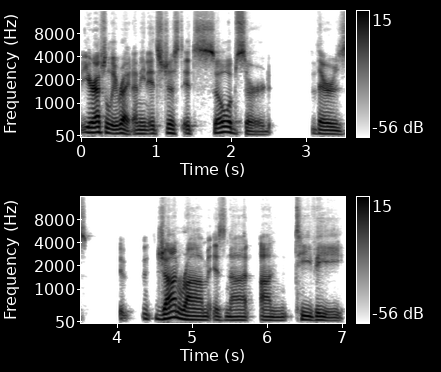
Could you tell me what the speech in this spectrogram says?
you're absolutely right. I mean, it's just, it's so absurd. There's Jon Rahm is not on TV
